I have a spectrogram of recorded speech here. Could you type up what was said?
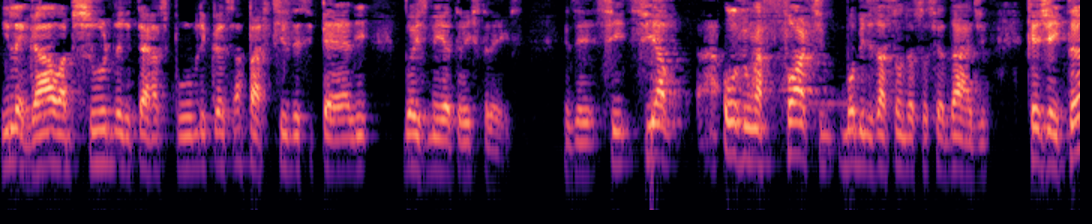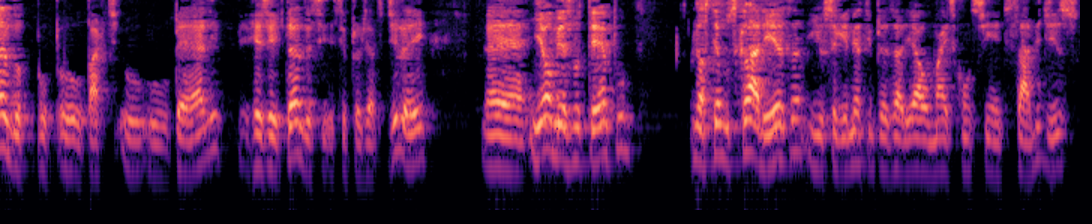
ilegal, absurda de terras públicas a partir desse PL 2633. Quer dizer, se, se a, a, houve uma forte mobilização da sociedade rejeitando o, o, o, o PL, rejeitando esse, esse, projeto de lei, é, e ao mesmo tempo nós temos clareza, e o segmento empresarial mais consciente sabe disso,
